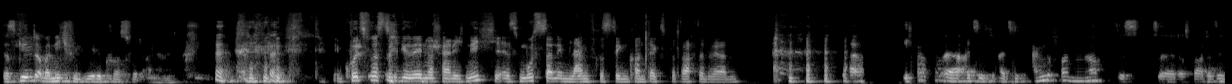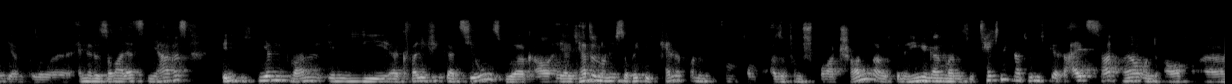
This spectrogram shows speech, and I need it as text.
Das gilt aber nicht für jede CrossFit-Einheit. Kurzfristig gesehen wahrscheinlich nicht. Es muss dann im langfristigen Kontext betrachtet werden. Ich habe, äh, als, ich, als ich angefangen habe, das, äh, das war tatsächlich also Ende des Sommer letzten Jahres, bin ich irgendwann in die äh, Qualifikationsworkout. Ich hatte noch nicht so richtig Kenne von, vom, vom, also vom Sport schon, aber ich bin hingegangen, weil mich die Technik natürlich gereizt hat ne, und auch äh,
